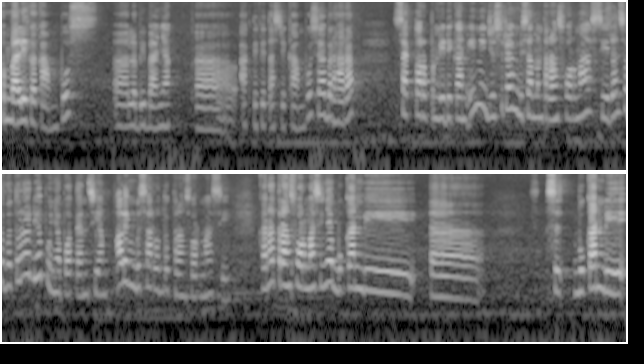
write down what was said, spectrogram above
kembali ke kampus, uh, lebih banyak uh, aktivitas di kampus, saya berharap sektor pendidikan ini justru yang bisa mentransformasi. Dan sebetulnya dia punya potensi yang paling besar untuk transformasi. Karena transformasinya bukan di uh, bukan di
